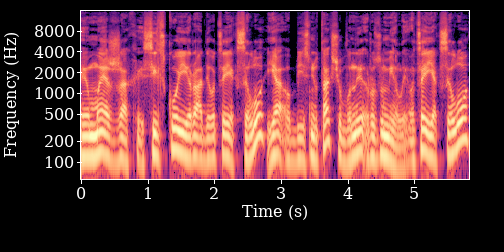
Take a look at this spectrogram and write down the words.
е, межах сільської ради, оце як село, я об'ясню так, щоб вони розуміли. Оце як село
